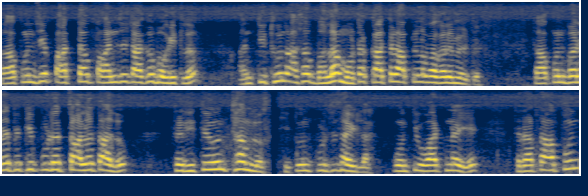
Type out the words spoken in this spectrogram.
आपण जे पाता पाण्याचं टाकं बघितलं आणि तिथून असा भला मोठा कातळ आपल्याला बघायला मिळतो तर आपण बऱ्यापैकी पुढे चालत आलो तर इथे येऊन थांबलो. इथून पुढच्या साईडला कोणती वाट नाहीये. तर आता आपण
